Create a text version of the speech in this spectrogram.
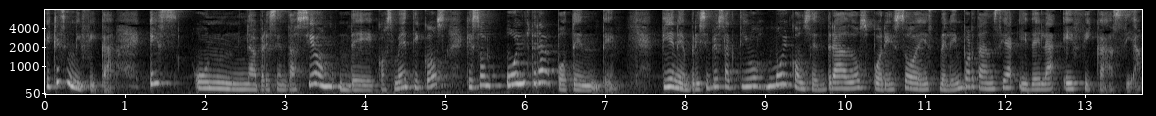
¿Y qué significa? Es una presentación de cosméticos que son ultra potente. Tienen principios activos muy concentrados, por eso es de la importancia y de la eficacia.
